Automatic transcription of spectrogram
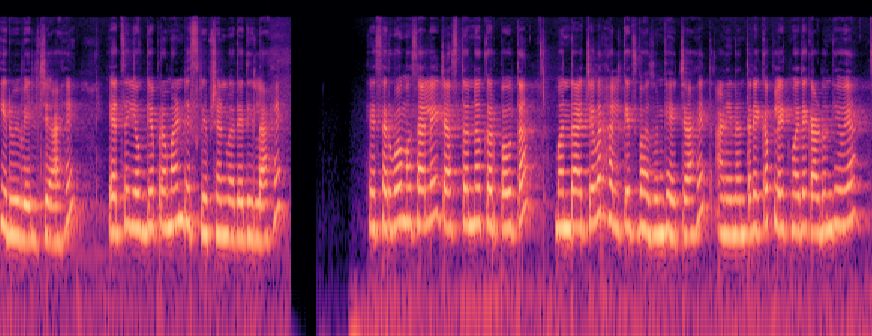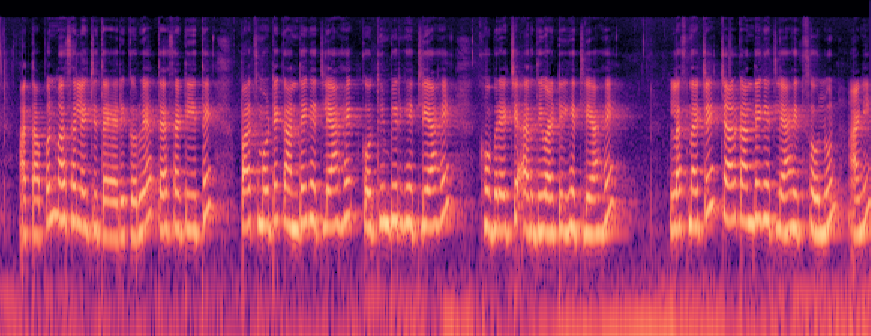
हिरवी वेलची आहे. याचं योग्य प्रमाण डिस्क्रिप्शनमध्ये दिलं आहे. हे सर्व मसाले जास्त न करपवता मंद आचेवर हलकेच भाजून घ्यायचे आहेत आणि नंतर एका प्लेटमध्ये काढून घेऊया. आता आपण मसाल्याची तयारी करूया. त्यासाठी इथे पाच मोठे कांदे घेतले आहेत. कोथिंबीर घेतली आहे. खोबऱ्याची अर्धी वाटी घेतली आहे. लसणाचे चार कांदे घेतले आहेत सोलून आणि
